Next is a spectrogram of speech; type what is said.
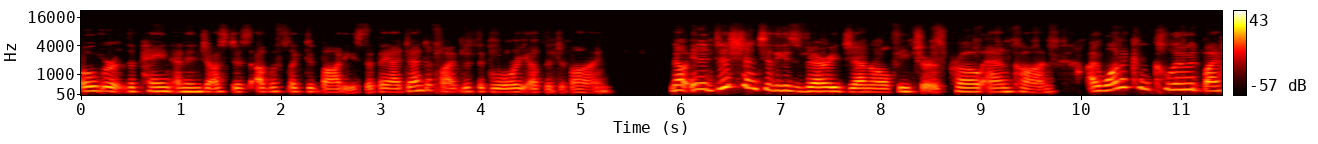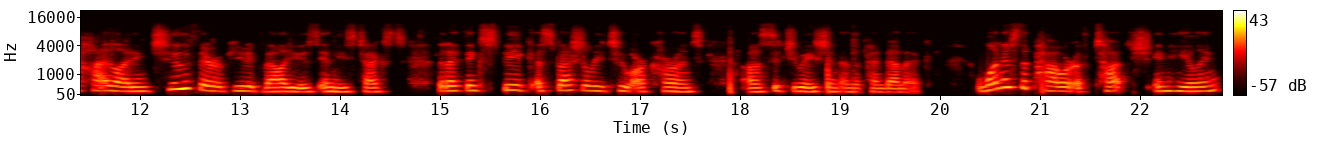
over the pain and injustice of afflicted bodies that they identified with the glory of the divine. Now, in addition to these very general features, pro and con, I want to conclude by highlighting two therapeutic values in these texts that I think speak especially to our current uh, situation and the pandemic. One is the power of touch in healing,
